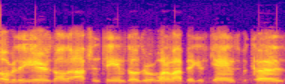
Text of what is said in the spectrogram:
over the years, all the option teams, those are one of my biggest games because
